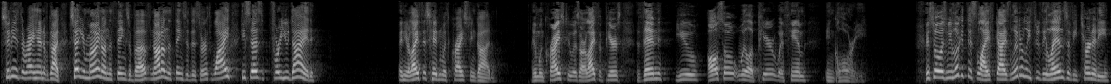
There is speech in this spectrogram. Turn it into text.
Sitting at the right hand of God. Set your mind on the things above, not on the things of this earth. Why? He says, For you died. And your life is hidden with Christ in God. And when Christ, who is our life, appears, then you also will appear with him in glory. And so, as we look at this life, guys, literally through the lens of eternity,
